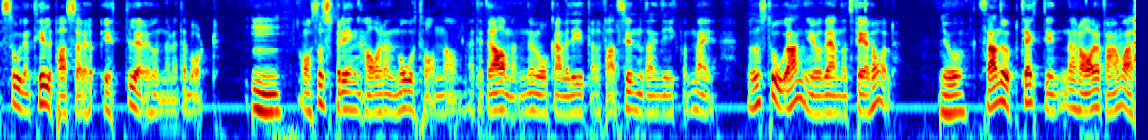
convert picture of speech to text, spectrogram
stod en till passare ytterligare 100 meter bort. Mm. Och så springer haren mot honom. Jag tänkte, ja men nu åker han väl dit i alla fall. Synd att han gick mot mig. Men då stod han ju och vände åt fel håll. Jo, Så han upptäckte inte när haren, för han var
